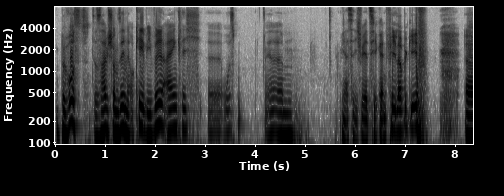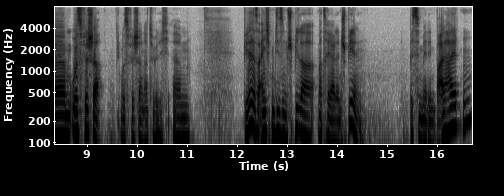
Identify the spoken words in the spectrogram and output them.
bewusst, das habe ich schon gesehen. Okay, wie will eigentlich äh, US, ähm, wie heißt ich will jetzt hier keinen Fehler begehen. ähm, Urs Fischer, Urs Fischer natürlich. Ähm, wie will er das eigentlich mit diesem Spielermaterial denn spielen? bisschen mehr den Ball halten,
